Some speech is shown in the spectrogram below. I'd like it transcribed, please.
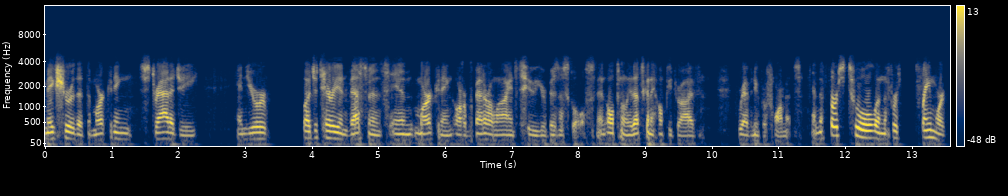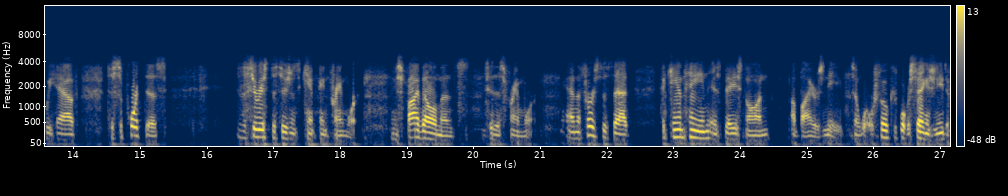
make sure that the marketing strategy and your budgetary investments in marketing are better aligned to your business goals. And ultimately, that's going to help you drive revenue performance. And the first tool and the first framework we have to support this is the SiriusDecisions Campaign Framework. There's five elements to this framework. And the first is that a campaign is based on a buyer's need. So what we're, focus, what we're saying is you need to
